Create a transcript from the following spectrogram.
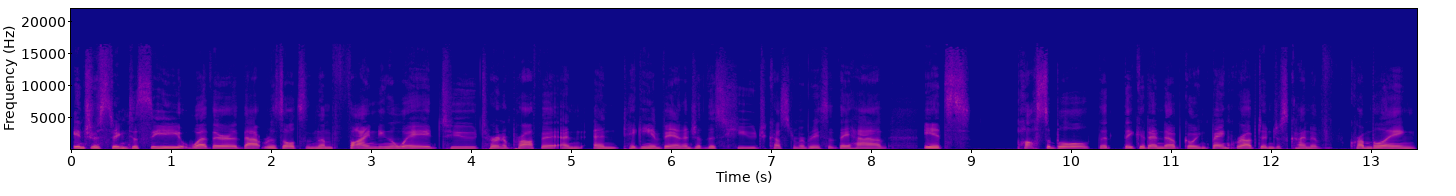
interesting to see whether that results in them finding a way to turn a profit and and taking advantage of this huge customer base that they have. It's possible that they could end up going bankrupt and just kind of crumbling.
